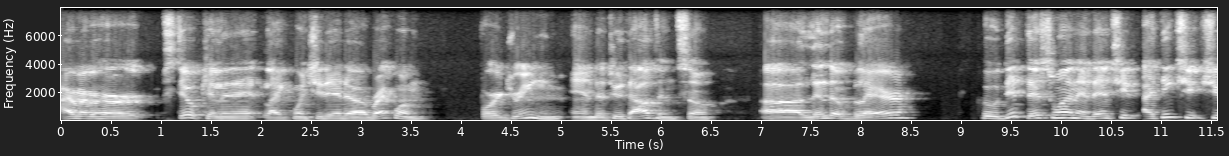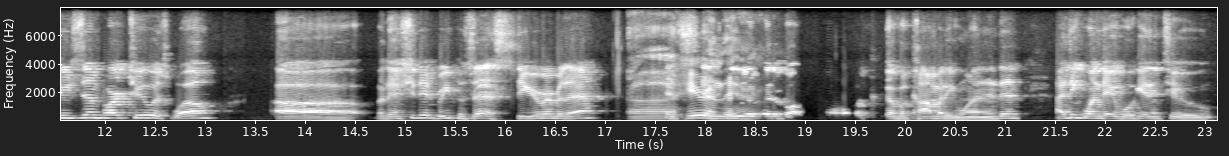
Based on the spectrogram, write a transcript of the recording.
I remember her still killing it, like when she did uh, Requiem for a Dream in the 2000s. So, uh, Linda Blair, who did this one, and then she, I think she she was in part two as well. Uh, but then she did Repossessed. Do you remember that? Uh, here and there. a little bit of a, of a comedy one, and then I think one day we'll get into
